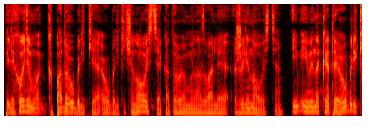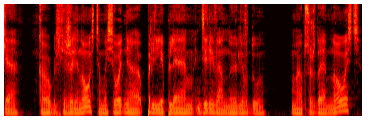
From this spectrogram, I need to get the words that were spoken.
Переходим к подрубрике рубрики «Чиновости», которую мы назвали «Жилиновости». И именно к этой рубрике, к рубрике «Жилиновости», мы сегодня прилепляем деревянную левду. Мы обсуждаем новость,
